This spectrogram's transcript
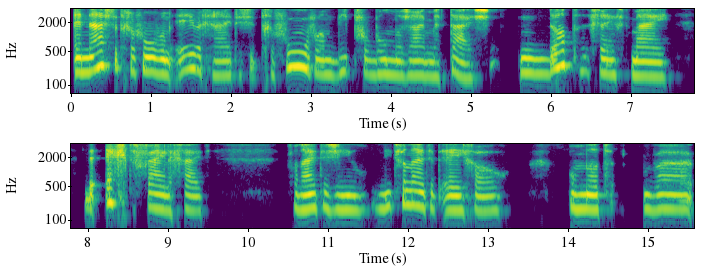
En naast het gevoel van eeuwigheid is het gevoel van diep verbonden zijn met thuis. Dat geeft mij de echte veiligheid vanuit de ziel, niet vanuit het ego. Omdat we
